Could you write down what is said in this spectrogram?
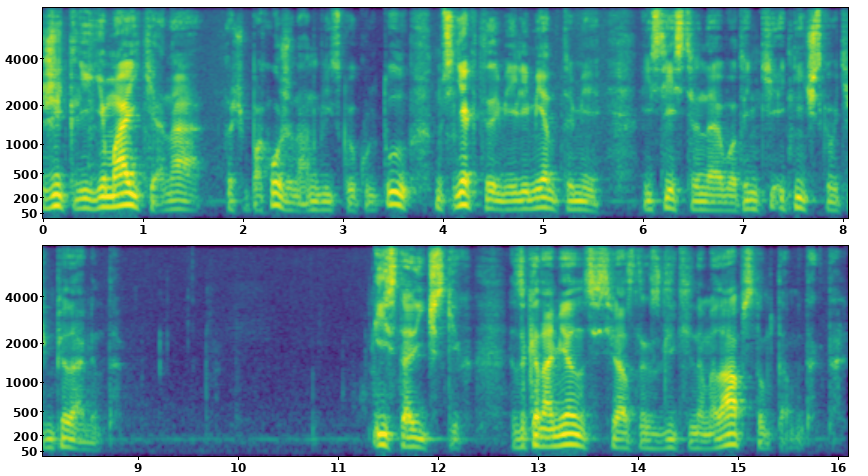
жителей Ямайки, она очень похожа на английскую культуру, но с некоторыми элементами, естественно, вот, этнического темперамента и исторических закономерностей, связанных с длительным рабством там, и так далее.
